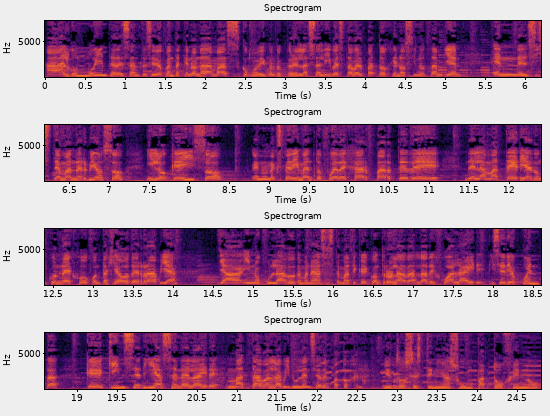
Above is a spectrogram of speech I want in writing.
a algo muy interesante. Se dio cuenta que no nada más, como dijo el doctor, en la saliva estaba el patógeno, sino también en el sistema nervioso y lo que hizo en un experimento fue dejar parte de, de la materia de un conejo contagiado de rabia ya inoculado de manera sistemática y controlada, la dejó al aire y se dio cuenta que 15 días en el aire mataban la virulencia del patógeno. Y entonces tenías un patógeno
